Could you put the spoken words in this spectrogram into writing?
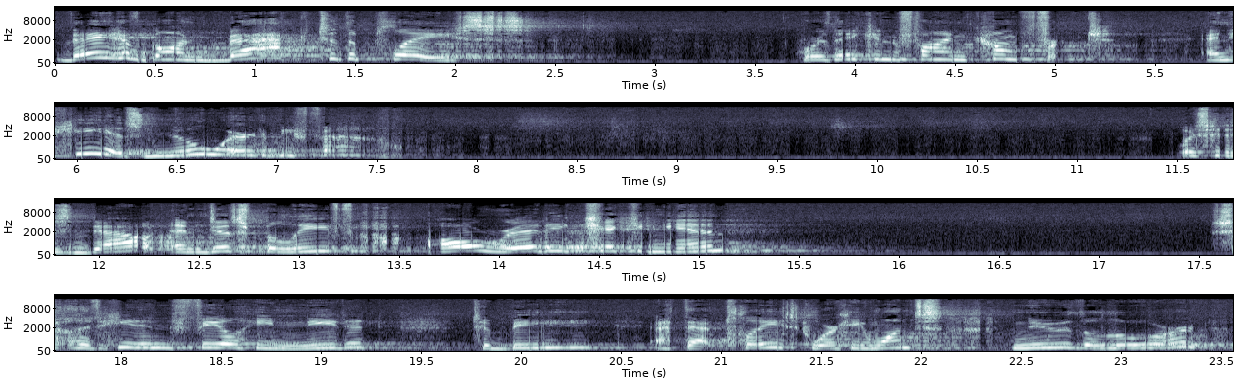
They have gone back to the place where they can find comfort and he is nowhere to be found. Was his doubt and disbelief already kicking in so that he didn't feel he needed to be at that place where he once knew the Lord?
